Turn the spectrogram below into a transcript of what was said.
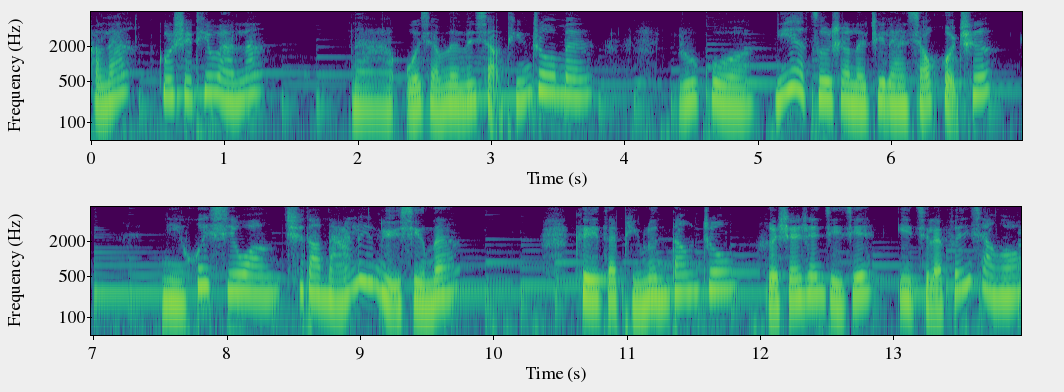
好了，故事听完了。那我想问问小听众们，如果你也坐上了这辆小火车，你会希望去到哪里旅行呢？可以在评论当中和珊珊姐姐一起来分享哦。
